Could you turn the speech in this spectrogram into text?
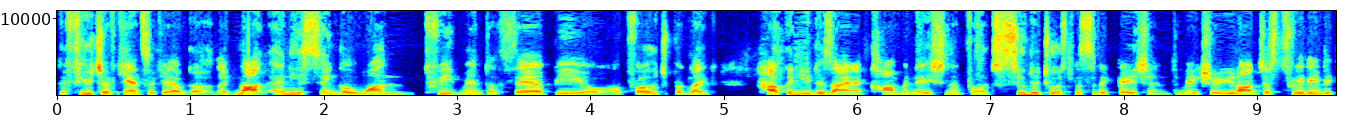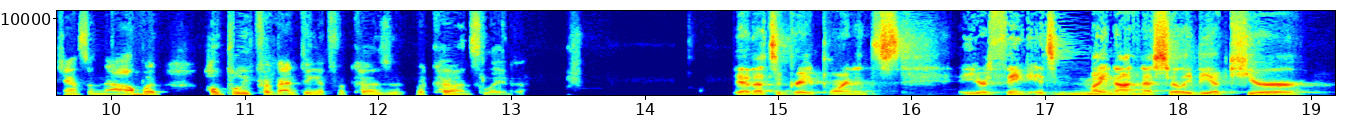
the future of cancer care go. Like not any single one treatment or therapy or approach, but like how can you design a combination approach suited to a specific patient to make sure you're not just treating the cancer now, but hopefully preventing its recurrence later. Yeah, that's a great point. It's you're think it might not necessarily be a cure,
